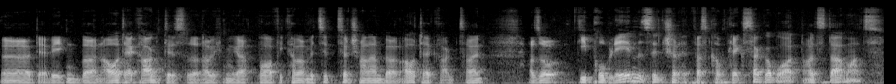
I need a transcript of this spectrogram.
äh, der wegen Burnout erkrankt ist. Und dann habe ich mir gedacht, boah, wie kann man mit 17 schon an Burnout erkrankt sein? Also die Probleme sind schon etwas komplexer geworden als damals.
